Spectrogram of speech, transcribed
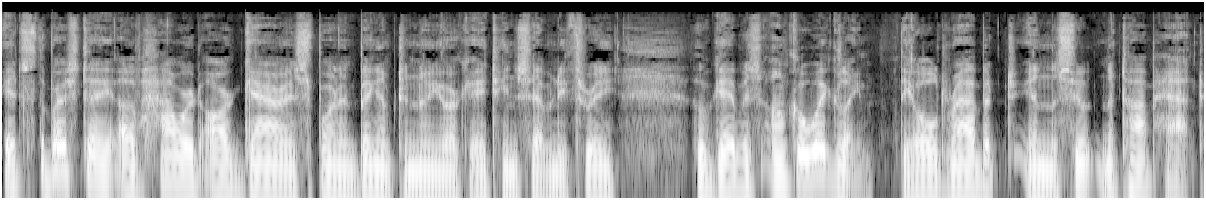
It's the birthday of Howard R. Garis, born in Binghamton, New York, 1873, who gave us Uncle Wiggily, the old rabbit in the suit and the top hat.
